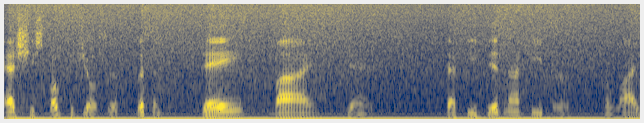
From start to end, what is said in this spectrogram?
as she spoke to Joseph, listen, day by day, that he did not heed her to lie with her or to be with her.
